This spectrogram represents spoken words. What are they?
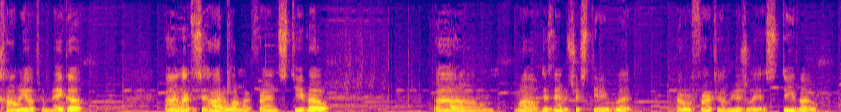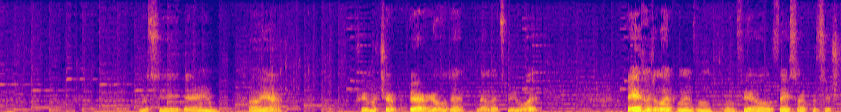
KamiOtaMega. I'd like to say hi to one of my friends, Stevo. Um, well, his name is just Steve, but I refer to him usually as Stevo. Let's see, the name. Oh yeah. Premature burial, that, that lets me what? 800 life points from field, face up position.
